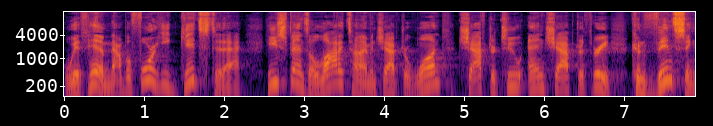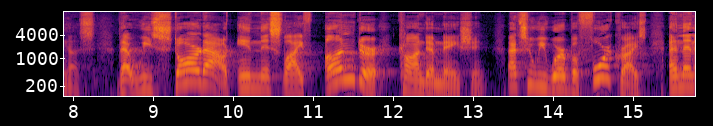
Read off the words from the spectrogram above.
with Him. Now, before he gets to that, he spends a lot of time in chapter 1, chapter 2, and chapter 3 convincing us that we start out in this life under condemnation. That's who we were before Christ. And then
